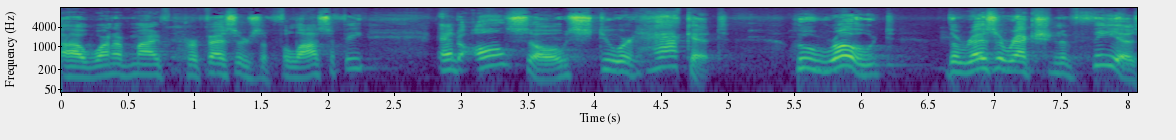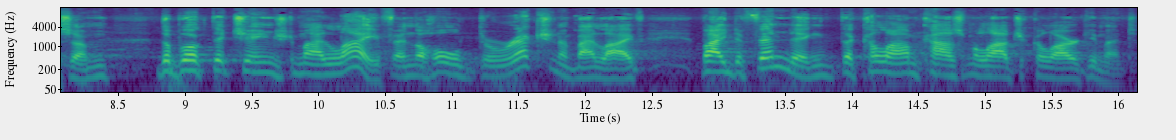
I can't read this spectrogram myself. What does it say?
uh, one of my professors of philosophy, and also Stuart Hackett, who wrote The Resurrection of Theism, the book that changed my life and the whole direction of my life by defending the Kalam cosmological argument.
